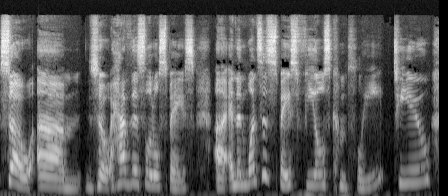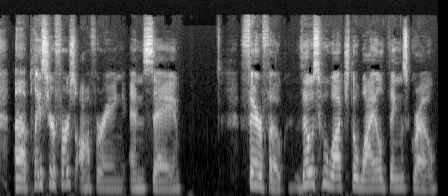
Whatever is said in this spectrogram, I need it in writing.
So um so have this little space uh, and then once this space feels complete to you uh place your first offering and say fair folk those who watch the wild things grow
